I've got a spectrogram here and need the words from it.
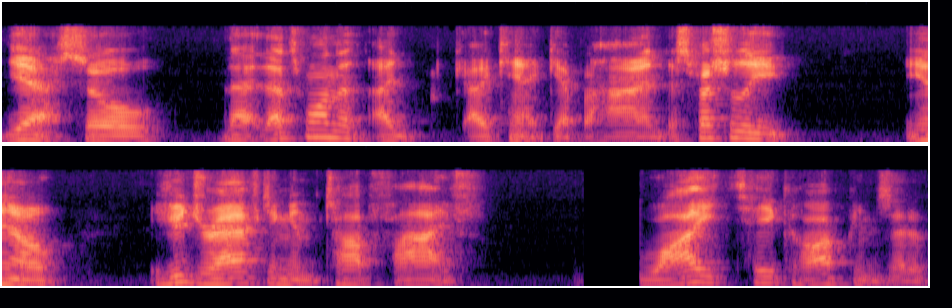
Yeah. So that that's one that I I can't get behind, especially, you know, if you're drafting in the top five, why take Hopkins at a,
